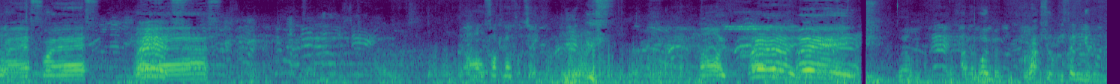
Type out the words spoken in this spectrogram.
Ref, ref, ref. Oh, fucking Uncle T. No. Hey! Hey! Well, at the moment, we're absolutely fingered them.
